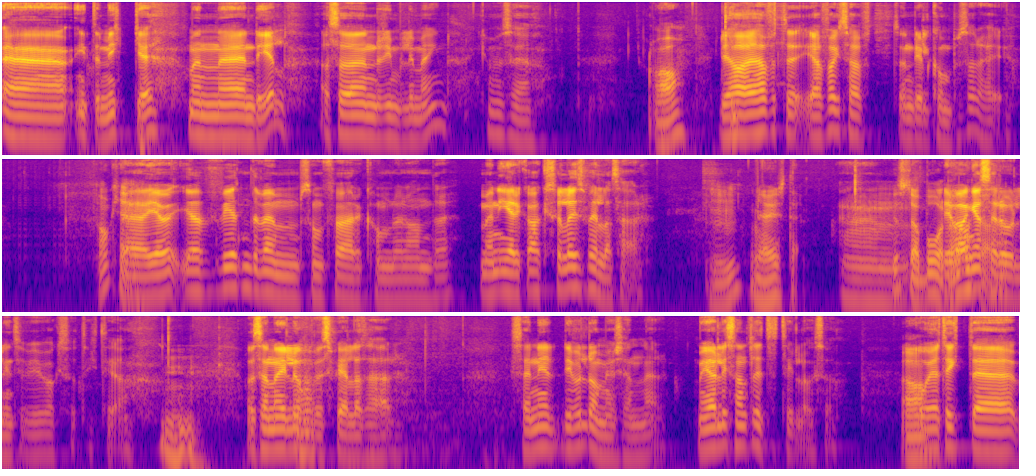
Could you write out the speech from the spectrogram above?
Eh, inte mycket, men eh, en del. Alltså en rimlig mängd kan man säga. Ja, Det har jag, haft, jag har faktiskt haft en del kompisar här okej. Eh, jag, jag vet inte vem som förekom den andra. Men Erik och Axel har ju spelat här. Mm. Ja just det. Ehm, Just det, båda det var en ganska rolig intervju också tyckte jag. Mm. Och sen har ju Love Ja. spelat här. Sen är det är väl de jag känner. Men jag har lyssnat lite till också. Ja. Och jag tyckte,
